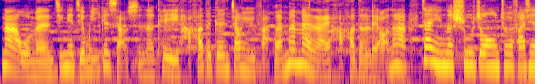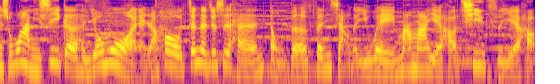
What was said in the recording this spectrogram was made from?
那我们今天节目一个小时呢，可以好好的跟张宇法官慢慢来好好的聊。那在您的书中就会发现说，哇，你是一个很幽默哎。然后真的就是很懂得分享的一位妈妈也好，妻子也好，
